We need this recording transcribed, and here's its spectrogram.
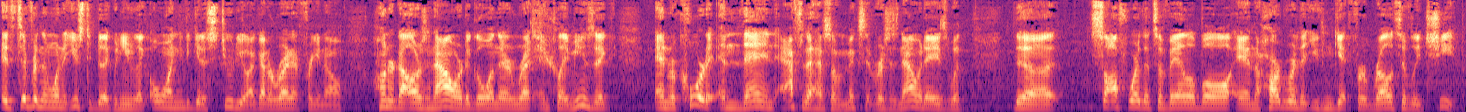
it's different than when it used to be. Like when you like oh I need to get a studio, I got to rent it for you know hundred dollars an hour to go in there and rent and play music and record it, and then after that have someone mix it. Versus nowadays with the software that's available and the hardware that you can get for relatively cheap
